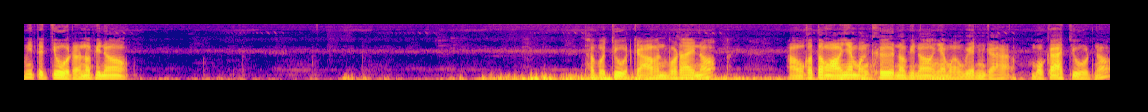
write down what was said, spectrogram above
มีแต่โจทย์แล้วเนาะพี่น้องถ้าบ่จูดก็เอามันบ่ได้เนาะเอาก็ต้องเอายามกลางคืนเนาะพี่น้องยามกลางเว้นกะบ่กล้าจูดเนาะ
